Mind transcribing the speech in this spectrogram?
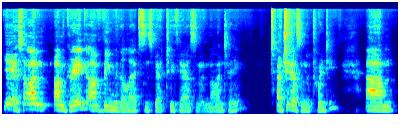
Yeah, so I'm I'm Greg. I've been with the lab since about 2019, uh, 2020. Um,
